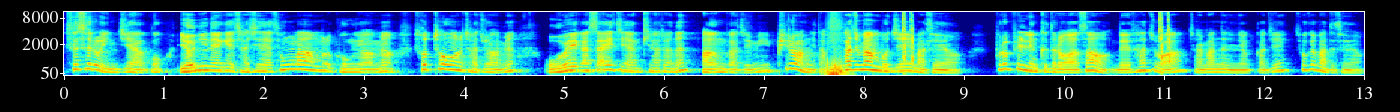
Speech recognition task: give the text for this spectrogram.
스스로 인지하고 연인에게 자신의 속마음을 공유하며 소통을 자주 하며 오해가 쌓이지 않게 하려는 마음가짐이 필요합니다. 사주만 보지 마세요. 프로필 링크 들어가서 내 사주와 잘 맞는 인연까지 소개받으세요.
